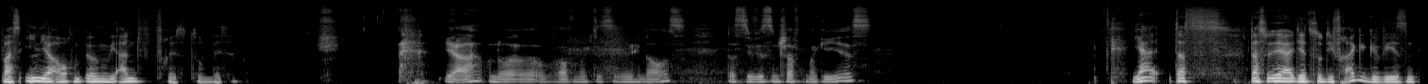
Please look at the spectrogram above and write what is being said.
Was ihn ja auch irgendwie anfrisst, so ein bisschen. Ja, und worauf möchtest du hinaus? Dass die Wissenschaft Magie ist? Ja, das, das wäre halt jetzt so die Frage gewesen.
